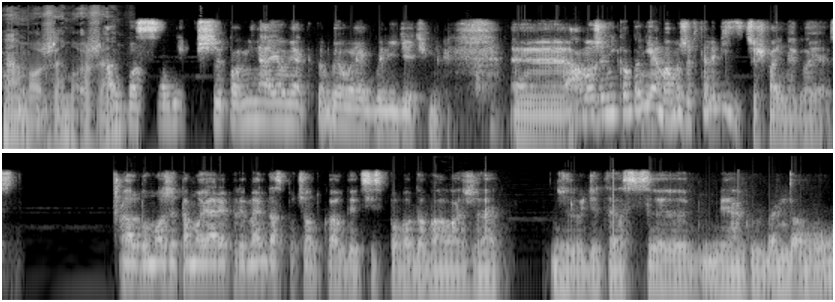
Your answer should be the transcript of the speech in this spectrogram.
A może, może. Albo sobie przypominają, jak to było, jak byli dziećmi. E, a może nikogo nie ma, może w telewizji coś fajnego jest. Albo może ta moja reprymenda z początku audycji spowodowała, że, że ludzie teraz y, jakby będą.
